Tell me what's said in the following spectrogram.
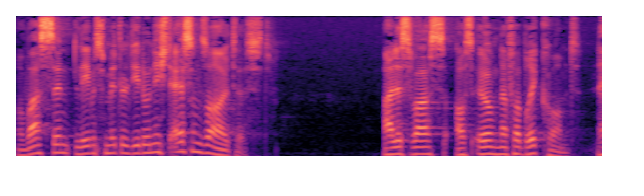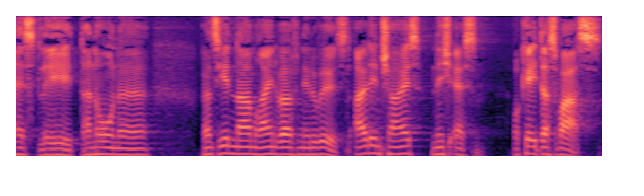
Und was sind Lebensmittel, die du nicht essen solltest? Alles, was aus irgendeiner Fabrik kommt. Nestlé, Danone, kannst jeden Namen reinwerfen, den du willst. All den Scheiß nicht essen. Okay, das war's.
